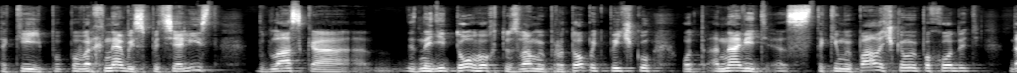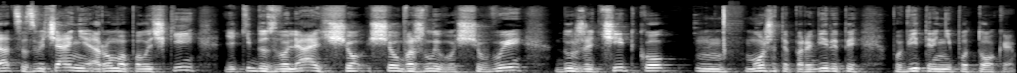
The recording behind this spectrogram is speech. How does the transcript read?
такий поверхневий спеціаліст. Будь ласка, знайдіть того, хто з вами протопить пічку. От навіть з такими паличками походить. Да, це звичайні аромапалички, які дозволяють, що, що важливо, що ви дуже чітко можете перевірити повітряні потоки.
